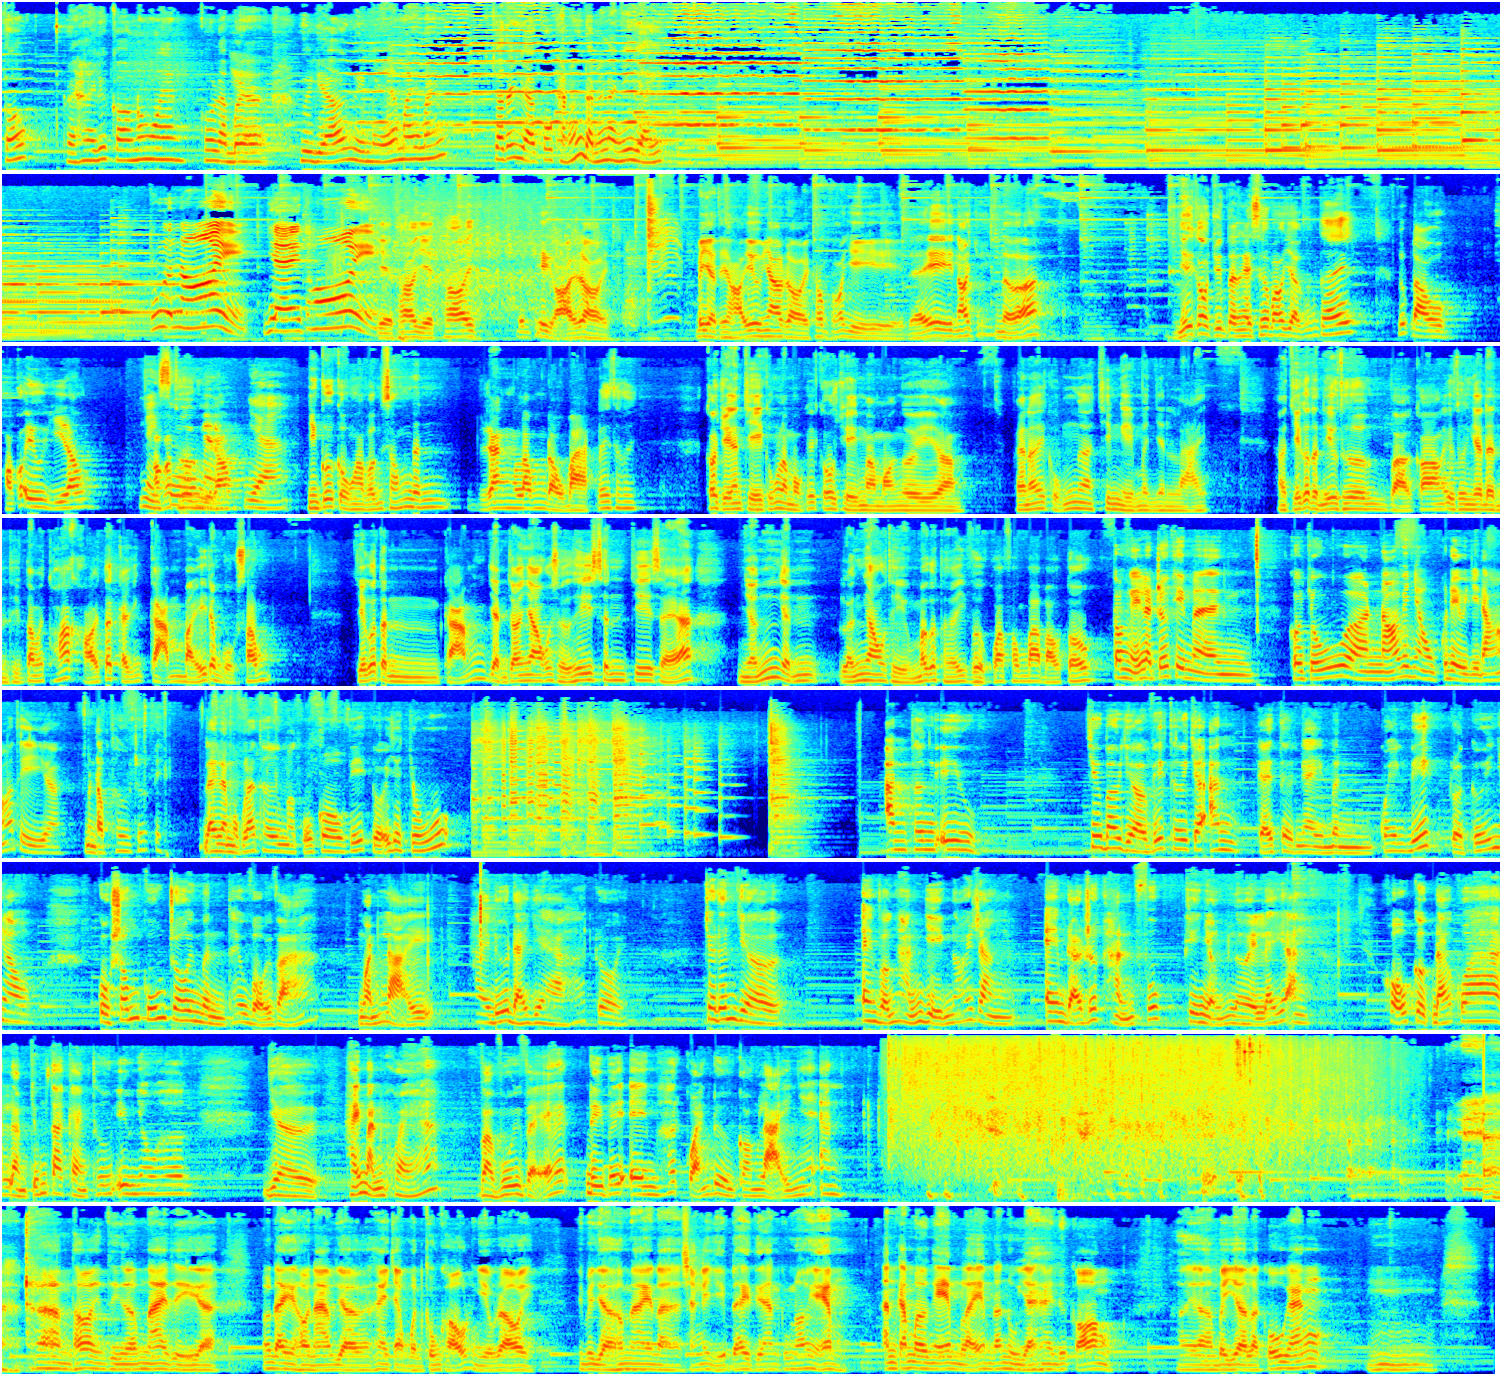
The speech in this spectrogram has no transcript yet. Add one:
tốt rồi hai đứa con nó ngoan. Cô là yeah. người vợ người mẹ may mắn cho tới giờ cô khẳng định là như vậy. Chú linh ơi về thôi. Về thôi về thôi. Bên kia gọi rồi. Bây giờ thì họ yêu nhau rồi không có gì để nói chuyện nữa. Những câu chuyện tình ngày xưa bao giờ cũng thế. Lúc đầu họ có yêu gì đâu? Ngày họ xưa có thương mà. gì đâu? Dạ. Nhưng cuối cùng họ vẫn sống đến răng long đầu bạc đấy thôi. Câu chuyện anh chị cũng là một cái câu chuyện mà mọi người à, phải nói cũng à, chiêm nghiệm mình nhìn lại. À, chỉ có tình yêu thương, vợ con, yêu thương gia đình thì chúng ta mới thoát khỏi tất cả những cạm bẫy trong cuộc sống. Chỉ có tình cảm dành cho nhau, có sự hy sinh, chia sẻ, nhẫn nhịn lẫn nhau thì mới có thể vượt qua phong ba bão tố. Con nghĩ là trước khi mà cô chú nói với nhau cái điều gì đó thì mình đọc thư trước đi. Đây là một lá thư mà của cô viết gửi cho chú. Anh thân yêu. Chưa bao giờ viết thư cho anh kể từ ngày mình quen biết rồi cưới nhau. Cuộc sống cuốn trôi mình theo vội vã, ngoảnh lại, hai đứa đã già hết rồi. Cho đến giờ, em vẫn hãnh diện nói rằng em đã rất hạnh phúc khi nhận lời lấy anh. Khổ cực đã qua, làm chúng ta càng thương yêu nhau hơn. Giờ, hãy mạnh khỏe và vui vẻ đi với em hết quãng đường còn lại nhé anh à, à, thôi thì hôm nay thì à, ở đây hồi nào giờ hai chồng mình cũng khổ nhiều rồi. Thì bây giờ hôm nay là sẵn cái dịp đây thì anh cũng nói em. Anh cảm ơn em là em đã nuôi dạy hai đứa con. Rồi à, bây giờ là cố gắng uhm,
